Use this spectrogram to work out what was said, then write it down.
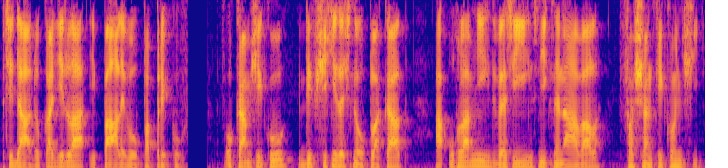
přidá do kadidla i pálivou papriku. V okamžiku, kdy všichni začnou plakat a u hlavních dveří vznikne nával, fašanky končí.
